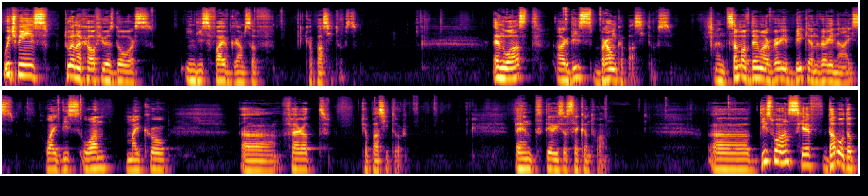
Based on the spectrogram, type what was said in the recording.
Which means two and a half US dollars in these 5 grams of capacitors. And last are these brown capacitors. And some of them are very big and very nice, like this one micro uh, farad capacitor. And there is a second one. Uh, these ones have double the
